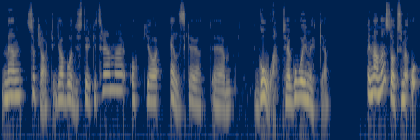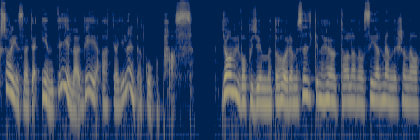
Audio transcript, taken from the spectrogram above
Men såklart, jag både styrketränar och jag älskar ju att eh, gå. Så jag går ju mycket. En annan sak som jag också har insett att jag inte gillar det är att jag gillar inte att gå på pass. Jag vill vara på gymmet och höra musiken i högtalarna och se människorna och,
